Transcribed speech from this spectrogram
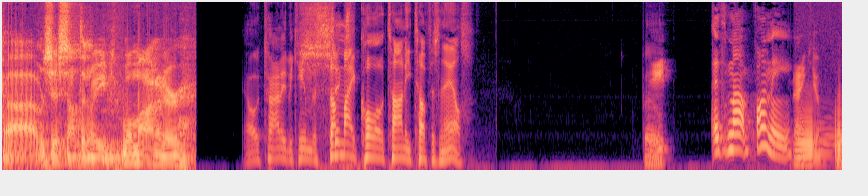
uh, it's just something we will monitor. Ohtani became the Some might call Ohtani tough as nails. Eight. It's not funny. Thank you.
